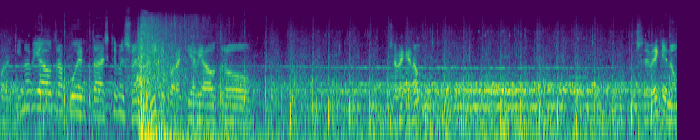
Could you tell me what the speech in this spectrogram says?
Por aquí no había otra puerta. Es que me suena a mí que por aquí había otro... Se ve que no. Se ve que no.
